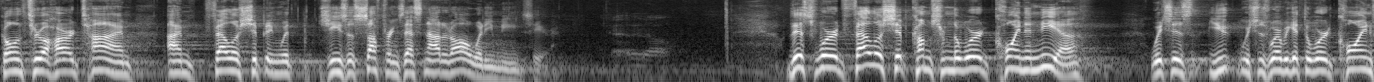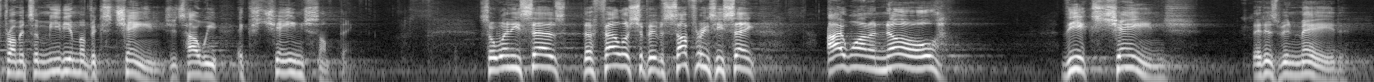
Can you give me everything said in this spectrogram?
going through a hard time, I'm fellowshipping with Jesus' sufferings. That's not at all what he means here. This word fellowship comes from the word koinonia, which is, which is where we get the word coin from. It's a medium of exchange, it's how we exchange something. So when he says the fellowship of his sufferings, he's saying, I want to know the exchange that has been made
